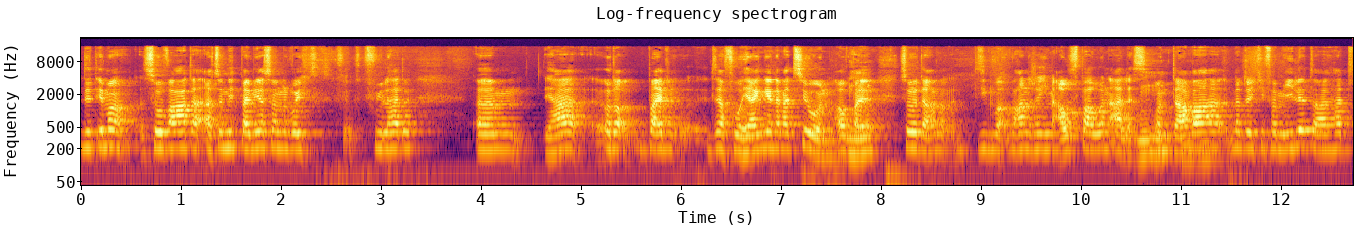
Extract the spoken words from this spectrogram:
nicht immer so war, also nicht bei mir, sondern wo ich das Gefühl hatte, ähm, ja, oder bei der vorherigen Generation, auch bei, mhm. so, da, die waren natürlich im Aufbau und alles. Mhm. Und da mhm. war natürlich die Familie, da hat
